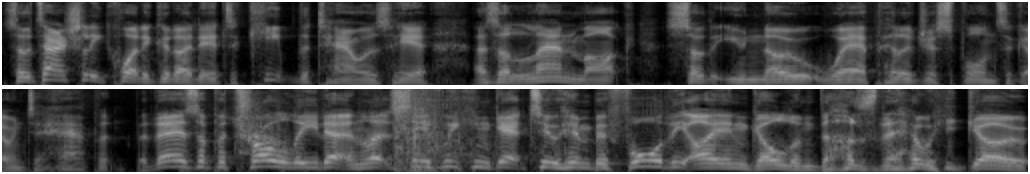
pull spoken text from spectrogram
So it's actually quite a good idea to keep the towers here as a landmark so that you know where pillager spawns are going to happen. But there's a patrol leader, and let's see if we can get to him before the Iron Golem does. There we go.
